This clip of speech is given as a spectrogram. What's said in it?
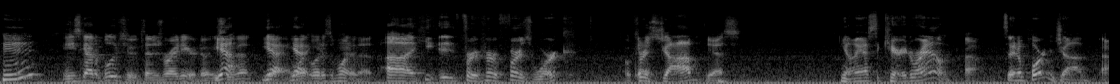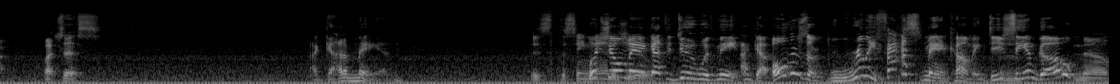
Hmm. He's got a Bluetooth in his right ear. Don't you Yeah, see that? yeah, yeah. What, what is the point of that? Uh, he for for for his work, Okay. for his job. Yes. You know, he has to carry it around. Oh. It's an important job. Oh. Watch this. I got a man. It's the same. What's man your man you. got to do with me? I got. Oh, there's a really fast man coming. Do you see him go? Mm. No.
